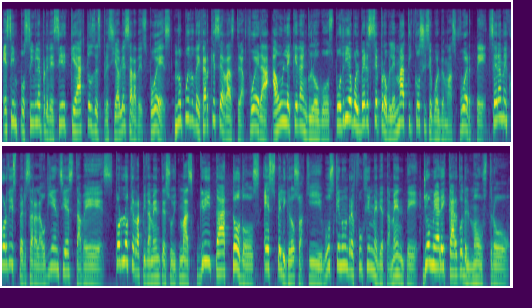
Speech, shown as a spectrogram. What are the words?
es imposible predecir decir qué actos despreciables hará después. No puedo dejar que se arrastre afuera, aún le quedan globos, podría volverse problemático si se vuelve más fuerte. Será mejor dispersar a la audiencia esta vez. Por lo que rápidamente Sweet Mask grita, todos, es peligroso aquí, busquen un refugio inmediatamente, yo me haré cargo del monstruo.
